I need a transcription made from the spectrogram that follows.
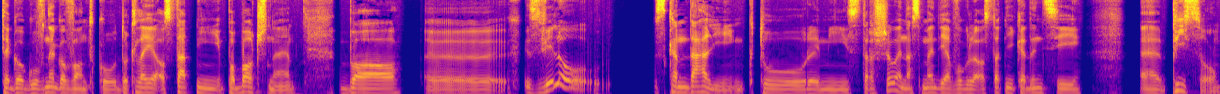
tego głównego wątku dokleję ostatni poboczny, bo yy, z wielu skandali, którymi straszyły nas media w ogóle ostatniej kadencji e, PiSu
